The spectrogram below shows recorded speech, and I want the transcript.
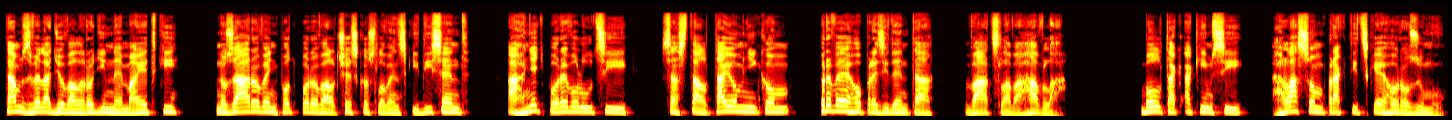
Tam zveľaďoval rodinné majetky, no zároveň podporoval československý disent a hneď po revolúcii sa stal tajomníkom prvého prezidenta Václava Havla. Bol tak akýmsi hlasom praktického rozumu.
